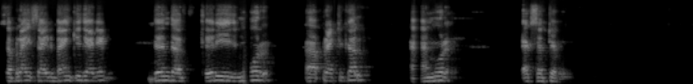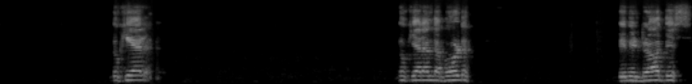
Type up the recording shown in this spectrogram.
supply side bank is added, then the theory is more uh, practical and more acceptable. Look here. Look here on the board. We will draw this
